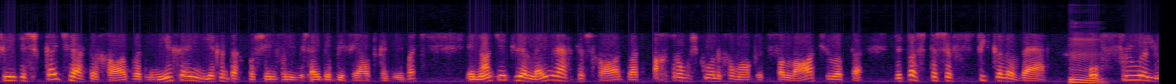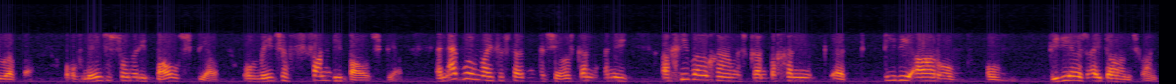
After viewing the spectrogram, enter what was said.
So jy het 'n skeieregter gehad wat 99% van die besluit op die veld kan neem. En dan het jy twee lynregters gehad wat agterom skoon gemaak het vir laatlope. Dit was spesifiek hulle werk Hmm. of vroeë lope of mense sonder die bal speel of mense van die bal speel. En ek wil my te sê ons kan in die argiewe gaan ons kan begin uh, PVR of of video's uithaal en so aan.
